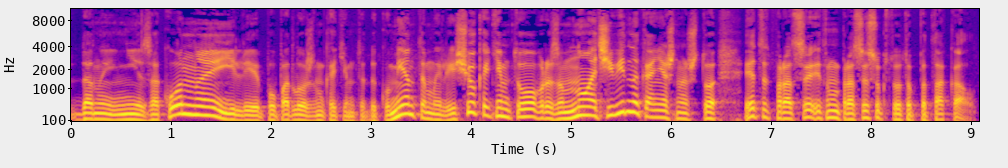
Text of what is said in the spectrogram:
даны незаконно или по подложенным каким-то документам или еще каким-то образом. Но очевидно, конечно, что этот процесс, этому процессу кто-то потакал.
